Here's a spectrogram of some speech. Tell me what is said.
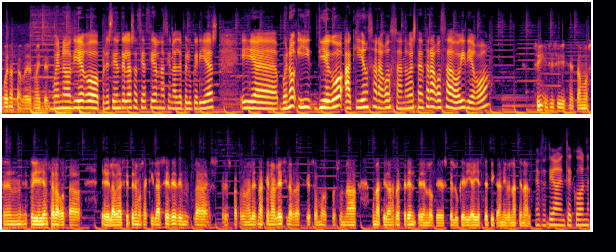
Buenas tardes, Maite. Bueno, Diego, presidente de la Asociación Nacional de Peluquerías. Y eh, bueno, y Diego aquí en Zaragoza, ¿no? ¿Está en Zaragoza hoy, Diego? Sí, sí, sí, estamos en, estoy allá en Zaragoza. Eh, la verdad es que tenemos aquí la sede de las tres patronales nacionales y la verdad es que somos pues una, una ciudad referente en lo que es peluquería y estética a nivel nacional. Efectivamente, con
